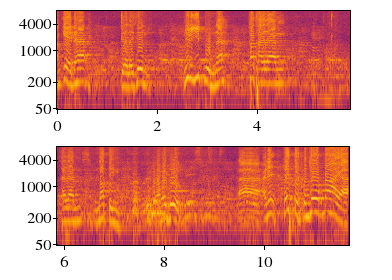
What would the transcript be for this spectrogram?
สังเกตไหมฮะ เกิดอะไรขึ้น นี่เป็นญี่ปุ่นนะ ถ้าไทยแลนด์ ไทยแลนด์ nothing เราไม่พูด อ่า อันนี้ เฮ้ย ตึกมันโยกได้อะ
